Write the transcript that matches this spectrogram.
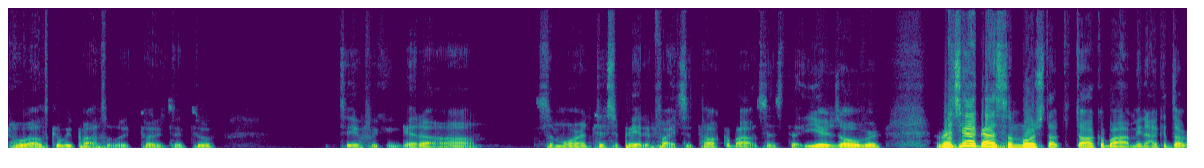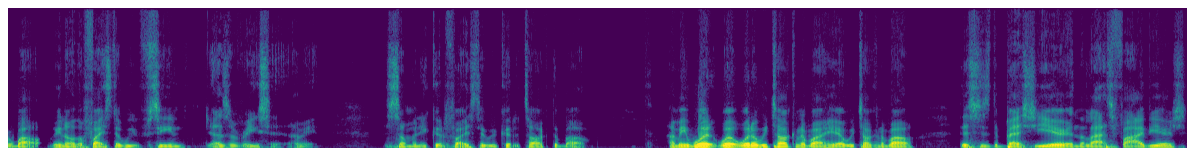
Who else could we possibly 2022? See if we can get a um, some more anticipated fights to talk about since the year's over. Unless y'all got some more stuff to talk about. I mean, I could talk about you know the fights that we've seen as of recent. I mean, so many good fights that we could have talked about. I mean, what what what are we talking about here? Are we talking about this is the best year in the last five years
